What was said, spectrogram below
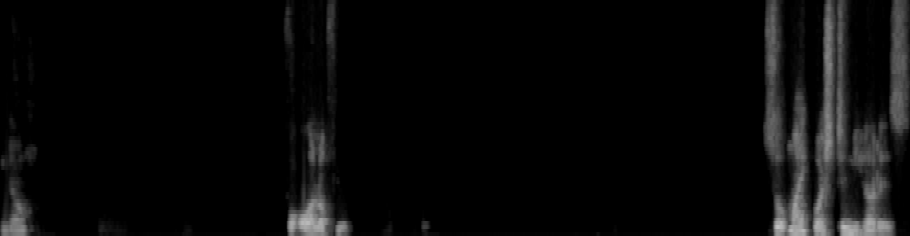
No. For all of you. So, my question here is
